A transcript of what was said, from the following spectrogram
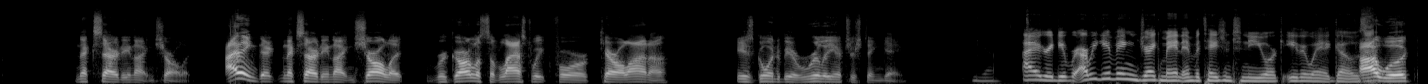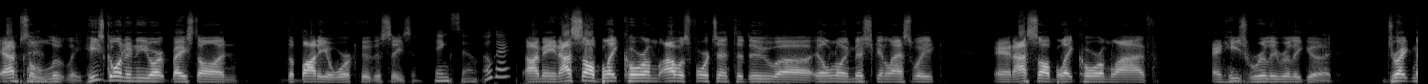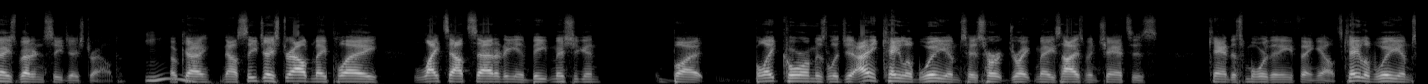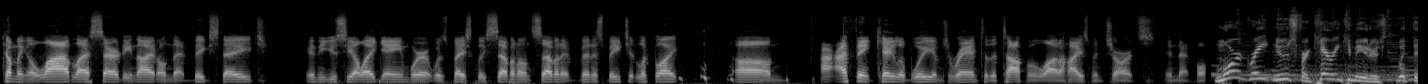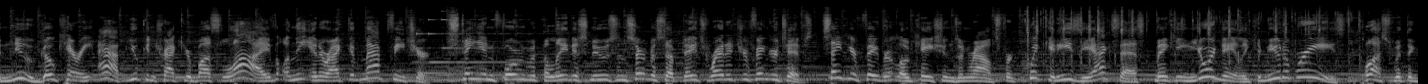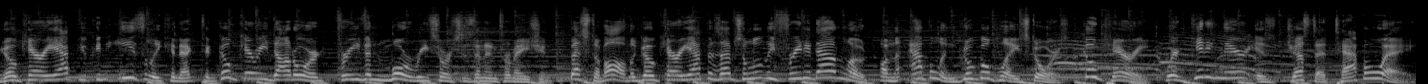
next Saturday night in Charlotte. I think that next Saturday night in Charlotte, regardless of last week for Carolina, is going to be a really interesting game. Yeah. I agree. Do, are we giving Drake Maye an invitation to New York either way it goes? I would absolutely. He's going to New York based on the body of work through the season. think so. Okay. I mean, I saw Blake Corum. I was fortunate to do uh, Illinois, Michigan last week, and I saw Blake Corum live, and he's really, really good. Drake Maye's better than C.J. Stroud. Mm. Okay, now C.J. Stroud may play lights out Saturday and beat Michigan, but Blake Corum is legit. I think Caleb Williams has hurt Drake Maye's Heisman chances, Candace, more than anything else. Caleb Williams coming alive last Saturday night on that big stage in the UCLA game where it was basically seven on seven at Venice Beach. It looked like. um, I, think Caleb Williams ran to the top of a lot of Heisman charts in that ball. More great news for Cary commuters. With the new GoCary app, you can track your bus live on the interactive map feature. Stay informed with the latest news and service updates right at your fingertips. Save your favorite locations and routes for quick and easy access, making your daily commute a breeze. Plus, with the GoCary app, you can easily connect to gocary.org for even more resources and information. Best of all, the GoCary app is absolutely free to download on the Apple and Google Play stores. Go Carry, where getting there is just a tap away.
